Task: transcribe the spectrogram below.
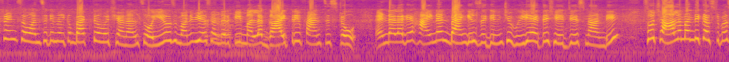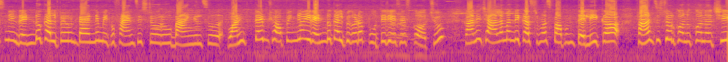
hi friends so once again welcome back to our channel so ఈ రోజు మన వ్యూస్ అందరికి మళ్ళీ గాయత్రి ఫ్యాన్సీ స్టోర్ అండ్ అలాగే హైన్ అండ్ బ్యాంగిల్స్ దగ్గర నుంచి వీడియో అయితే షేర్ చేసిన అండి. సో చాలా మంది కస్టమర్స్ నేను రెండు కలిపి ఉంటాయండి. మీకు fancy store bangles one time షాపింగ్లో ఈ రెండు కలిపి కూడా పూర్తి చేసేసుకోవచ్చు. కానీ చాలా మంది కస్టమర్స్ పాపం తెలియక ఫ్యాన్సీ స్టోర్ కొనుక్కొని వచ్చి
